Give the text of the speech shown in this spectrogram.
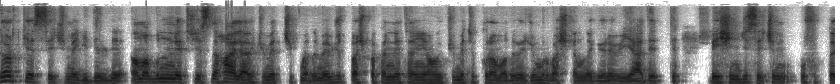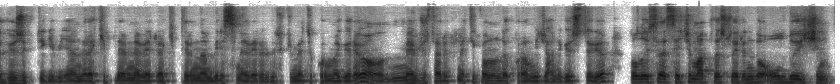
dört kez seçime gidildi ama bunun neticesinde hala hükümet çıkmadı. Mevcut Başbakan Netanyahu hükümeti kuramadı ve Cumhurbaşkanı'na görevi iade etti. Beşinci seçim ufukta gözüktü gibi. Yani rakiplerine ver, rakiplerinden birisine verildi hükümeti kurma görevi ama mevcut aritmetik onun da kuramayacağını gösteriyor. Dolayısıyla seçim atmosferinde olduğu için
